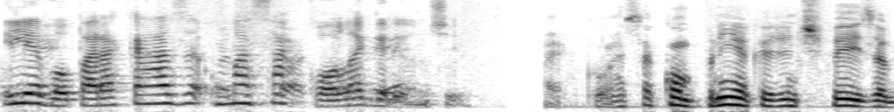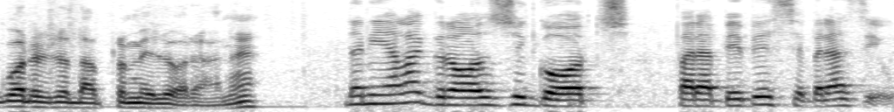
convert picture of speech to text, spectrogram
e levou para casa uma sacola grande. Com essa comprinha que a gente fez, agora já dá para melhorar, né? Daniela Gross de Gort, para a BBC Brasil.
